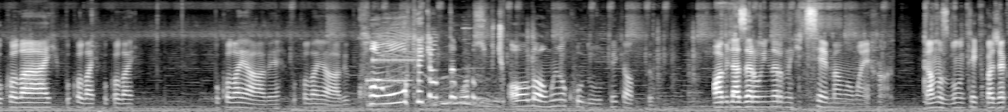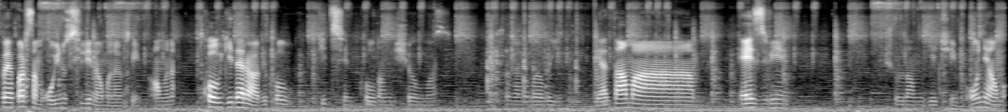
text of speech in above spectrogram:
Bu kolay. Bu kolay. Bu kolay. Bu kolay abi. Bu kolay abi. Bu kolay. Oo, tek attım orası. Ağla amına koduğum. Tek attım. Abi lazer oyunlarını hiç sevmem ama ya. Yalnız bunu tek bacakla yaparsam oyunu silin amına koyayım. Amına. Kol gider abi. Kol gitsin. Koldan bir şey olmaz. Ben bir alayım. Gel tamam. Ezvin. Şuradan geçeyim. O ne ama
